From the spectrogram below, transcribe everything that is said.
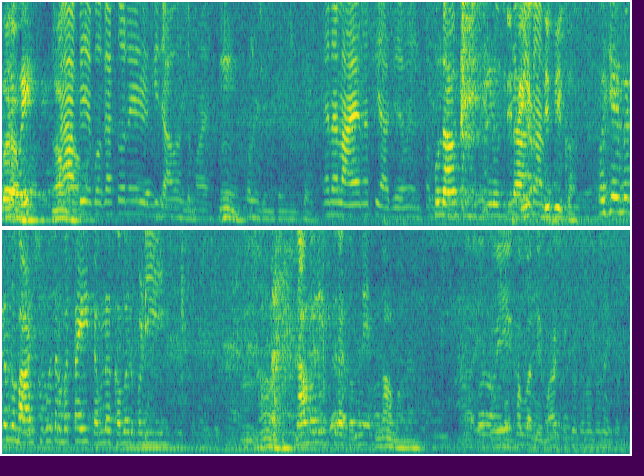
બરાબર. હા, હા હા. બે બગાસો ને એડકી જ આવે છે મારે. એના લાયા નથી આજે શું નામ છે દીકરીનું દીકરા? દીપિકા. દીપિકા. પછી મેં તમને બાળ શિકોતર બતાવી તમને ખબર પડી? હા. નામ અલી દીકરા તમને? ના માને. એ તો એ ખબર નહીં. બાર શીખો તો નહીં ખબર.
